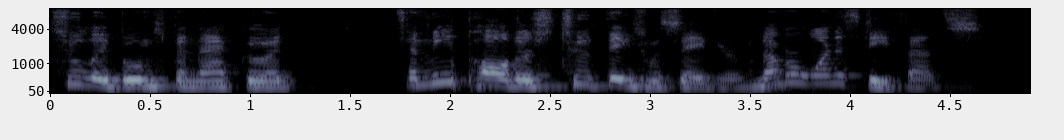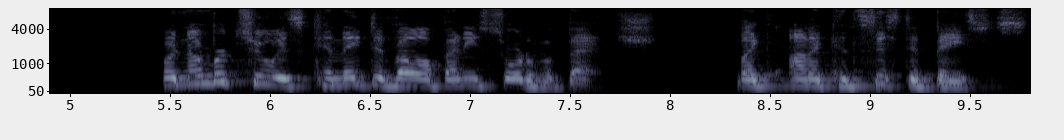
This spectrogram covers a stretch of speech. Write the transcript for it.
Souley Boum's been that good. To me, Paul, there's two things with Xavier. Number one is defense, but number two is can they develop any sort of a bench, like on a consistent basis?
